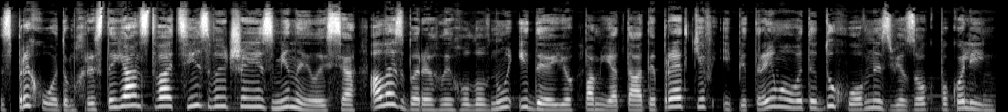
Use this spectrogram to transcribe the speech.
З приходом християнства ці звичаї змінилися, але зберегли головну ідею пам'ятати предків і підтримувати духовний зв'язок поколінь.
